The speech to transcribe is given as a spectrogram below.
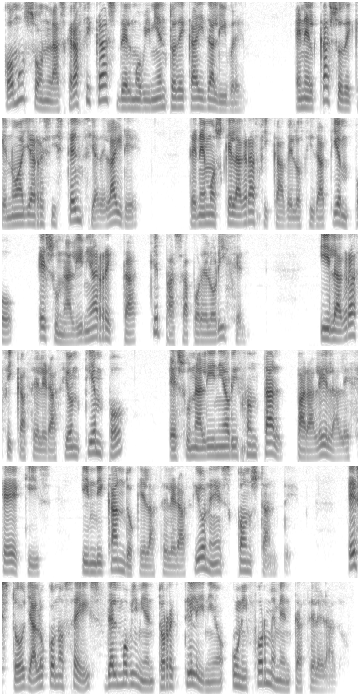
¿Cómo son las gráficas del movimiento de caída libre? En el caso de que no haya resistencia del aire, tenemos que la gráfica velocidad-tiempo es una línea recta que pasa por el origen, y la gráfica aceleración-tiempo es una línea horizontal paralela al eje X, indicando que la aceleración es constante. Esto ya lo conocéis del movimiento rectilíneo uniformemente acelerado.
